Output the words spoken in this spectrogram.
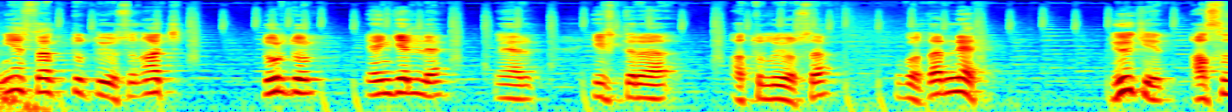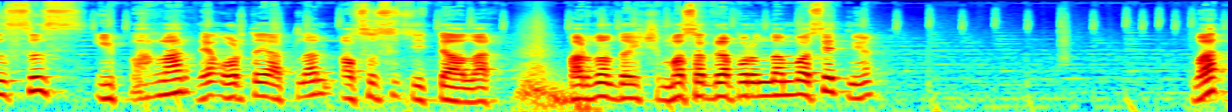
Niye sak tutuyorsun? Aç, durdur, engelle. Eğer iftira atılıyorsa bu kadar net. Diyor ki asılsız ihbarlar ve ortaya atılan asılsız iddialar. Pardon da hiç masak raporundan bahsetmiyor. What?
